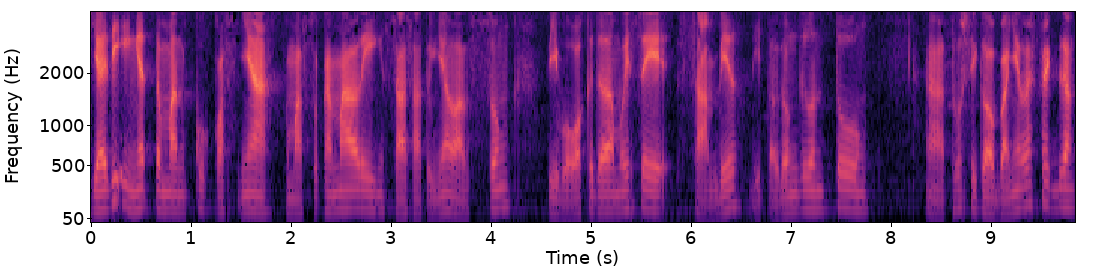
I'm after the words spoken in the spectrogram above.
Jadi ingat temanku kosnya kemasukan maling salah satunya langsung dibawa ke dalam WC sambil ditodong geruntung. Nah terus si korbannya refleks bilang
